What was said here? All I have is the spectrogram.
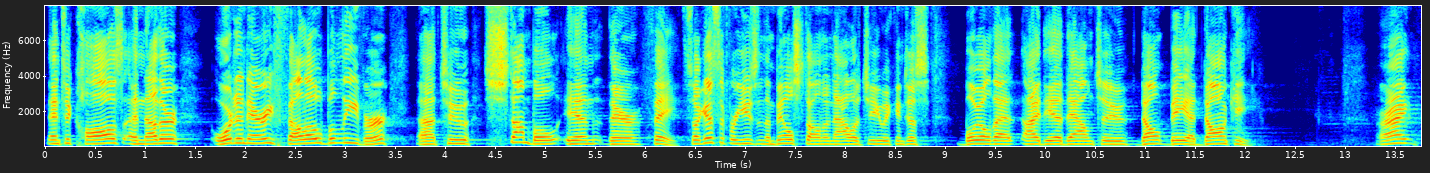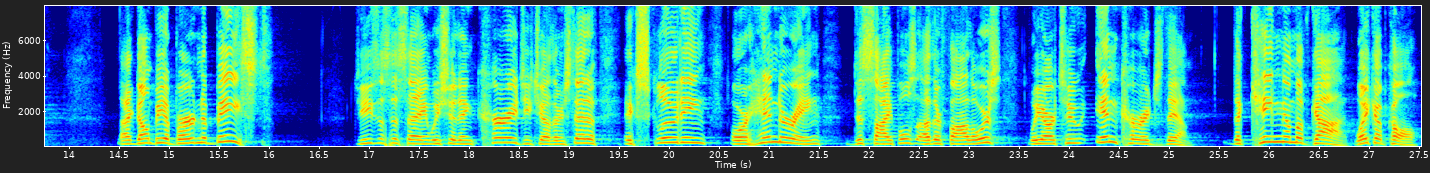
than to cause another ordinary fellow believer uh, to stumble in their faith. So, I guess if we're using the millstone analogy, we can just boil that idea down to don't be a donkey. All right? Like, don't be a burden of beast. Jesus is saying we should encourage each other instead of excluding or hindering disciples, other followers we are to encourage them. The kingdom of God, wake up call.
